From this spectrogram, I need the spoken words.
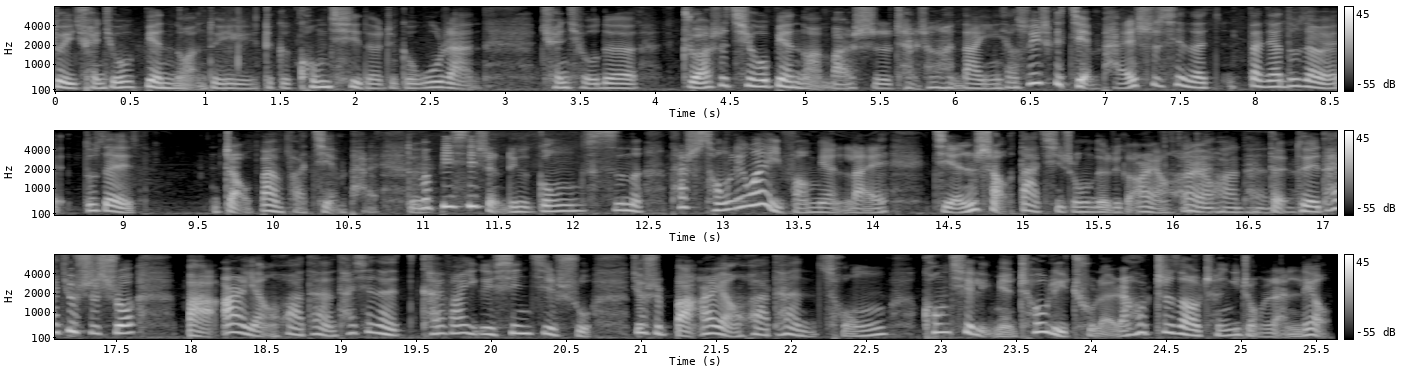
对全球变暖，对这个空气的这个污染，全球的主要是气候变暖吧，是产生很大影响。所以这个减排是现在大家都在都在。找办法减排。那么 BC 省这个公司呢，它是从另外一方面来减少大气中的这个二氧化碳。二氧化碳对对，它就是说把二氧化碳，它现在开发一个新技术，就是把二氧化碳从空气里面抽离出来，然后制造成一种燃料。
